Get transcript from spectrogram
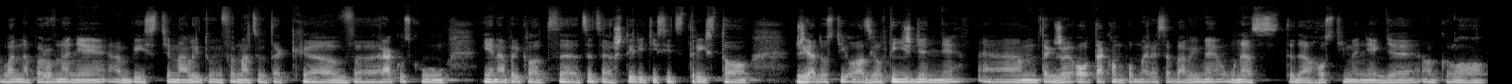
len na porovnanie, aby ste mali tú informáciu, tak v Rakúsku je napríklad cca 4300 žiadostí o azyl týždenne, takže o takom pomere sa bavíme. U nás teda hostíme niekde okolo,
